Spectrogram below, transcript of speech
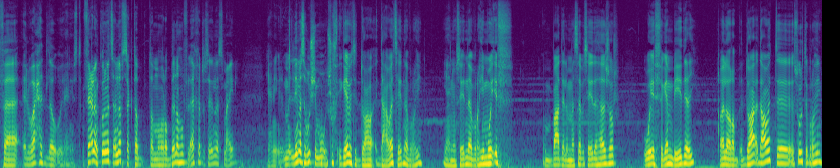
فالواحد لو يعني فعلا كل ما تسال نفسك طب طب ما هو ربنا هو في الآخر سيدنا إسماعيل. يعني ليه ما سابوش يموت؟ شوف إجابة الدعاء الدعوات سيدنا إبراهيم. يعني وسيدنا إبراهيم وقف بعد لما ساب سيدة هاجر وقف جنب يدعي قال رب. الدعاء دعوات سورة إبراهيم.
